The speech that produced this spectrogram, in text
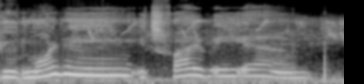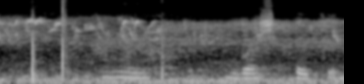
Good morning. It's 5 a.m. Hmm. Breathtaking.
